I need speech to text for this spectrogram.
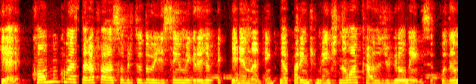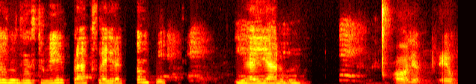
que é como começar a falar sobre tudo isso em uma igreja pequena, em que aparentemente não há caso de violência? Podemos nos instruir para sair a campo? E aí, Água? Olha, eu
